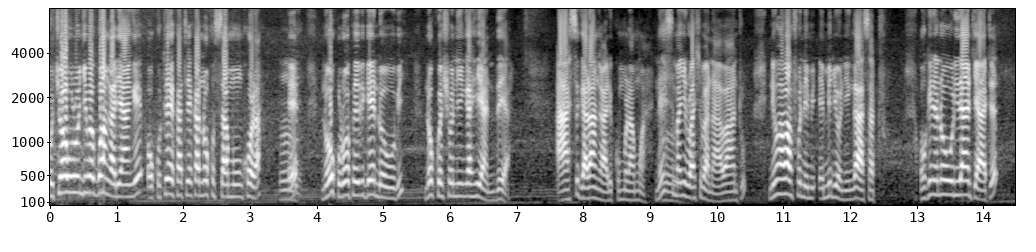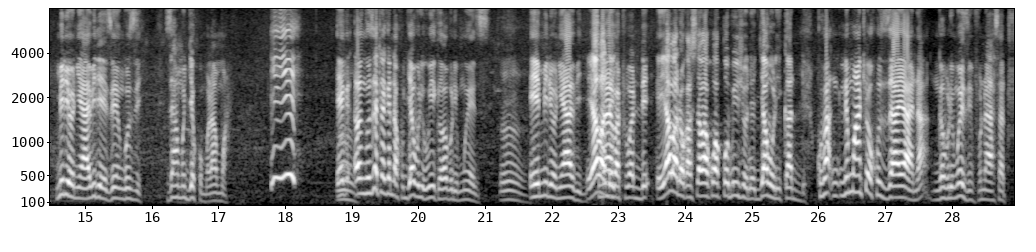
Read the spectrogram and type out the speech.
Ku kyobulungi bw'eggwanga lyange okuteekateeka n'okussa mu nkola eh, n'okuloopa ebigenda obubi n'okweshoninga here and there. Asigala ng'ali ku mulamwa. Naye simanyi lwaki bano abantu ne waba afuna emi- emiliyoni nga asatu. Ogenda n'owulira nti ate miliyoni abiri ez'enguzi zamugje ku mulamwa Ii! Eg- enguzi etagenda kujja buli wiiki oba buli mwezi. Mm. emiliyoni abiri. Eyabadde- batuwadde eyabano kasita bakwa commission ejja buli kadde. Kuba ne mwanti okuzzaayo ana nga buli mwezi nfuna asatu.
